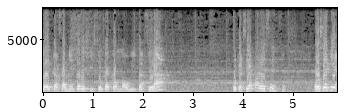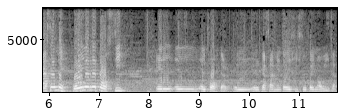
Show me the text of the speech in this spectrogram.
del casamiento de Shizuka con Novita, ¿será? Porque así aparecen. o sea que hacen spoiler de por sí el, el, el póster, el, el, casamiento de Shizuka y Novita.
